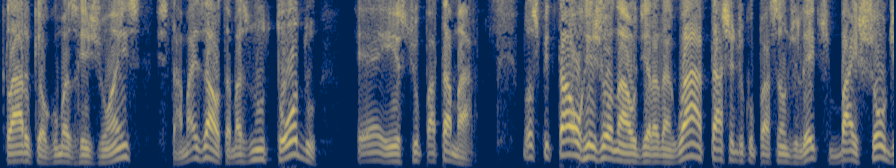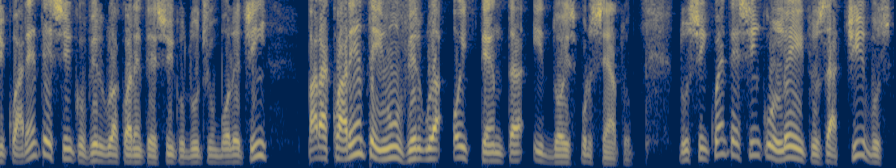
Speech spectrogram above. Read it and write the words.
Claro que algumas regiões está mais alta, mas no todo é este o patamar. No Hospital Regional de Araranguá, a taxa de ocupação de leitos baixou de 45,45% do último boletim para 41,82%. Dos 55 leitos ativos,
